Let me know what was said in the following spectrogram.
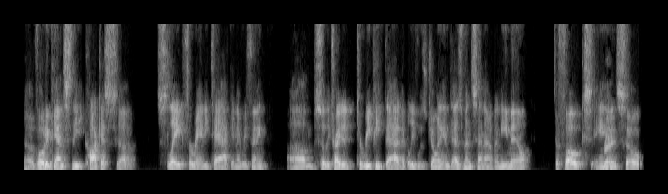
uh, vote against the caucus uh, slate for Randy Tack and everything. Um, so they tried to, to repeat that. I believe it was Joanne Desmond sent out an email to folks, and Right. so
